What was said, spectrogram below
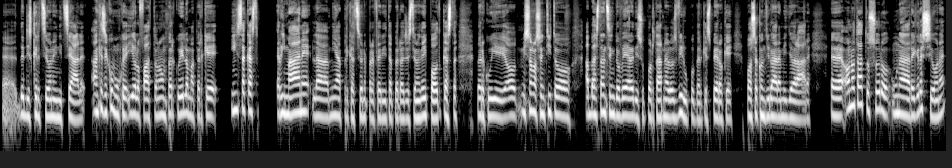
eh, dell'iscrizione iniziale. Anche se comunque io l'ho fatto non per quello, ma perché Instacast rimane la mia applicazione preferita per la gestione dei podcast, per cui ho, mi sono sentito abbastanza in dovere di supportarne lo sviluppo perché spero che possa continuare a migliorare. Eh, ho notato solo una regressione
